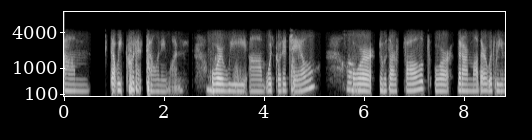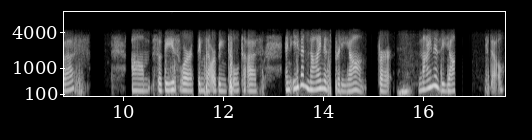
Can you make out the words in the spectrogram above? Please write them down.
um, that we couldn't tell anyone, mm. or we um, would go to jail oh. or it was our fault, or that our mother would leave us. Um, so these were things that were being told to us. And even nine is pretty young. For nine is young still.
